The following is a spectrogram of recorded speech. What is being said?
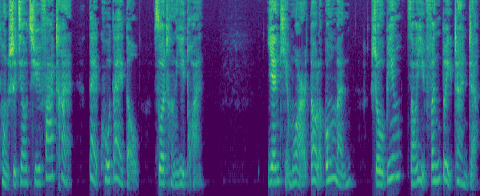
统是娇躯发颤，带哭带抖，缩成一团。燕铁木儿到了宫门，守兵早已分队站着，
